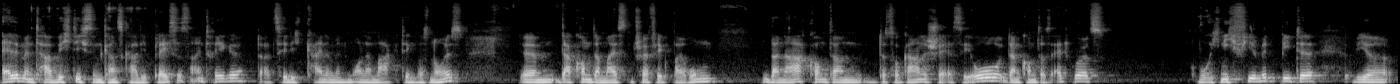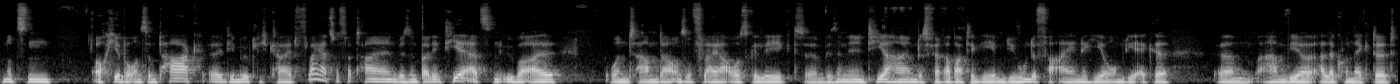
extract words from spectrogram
elementar wichtig sind ganz klar die Places-Einträge. Da erzähle ich keinem mit dem Online-Marketing was Neues. Ähm, da kommt am meisten Traffic bei rum. Danach kommt dann das organische SEO, dann kommt das AdWords, wo ich nicht viel mitbiete. Wir nutzen auch hier bei uns im Park äh, die Möglichkeit, Flyer zu verteilen. Wir sind bei den Tierärzten überall und haben da unsere Flyer ausgelegt. Äh, wir sind in den Tierheimen, dass wir Rabatte geben. Die Hundevereine hier um die Ecke ähm, haben wir alle connected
